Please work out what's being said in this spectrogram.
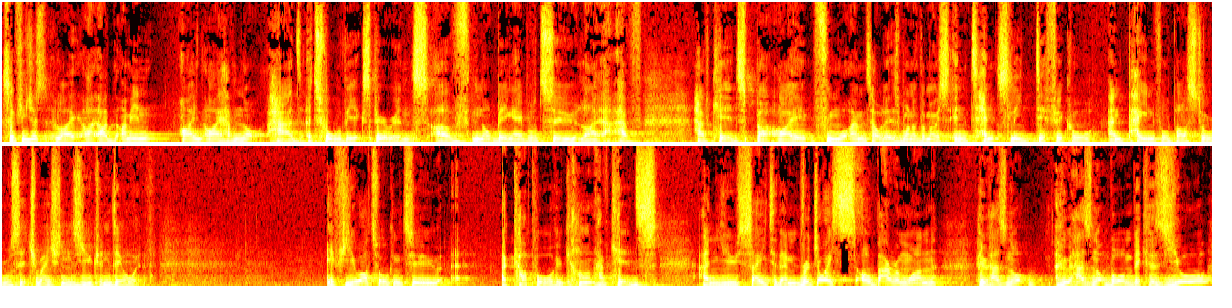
So if you just like, I, I, I mean, I, I, have not had at all the experience of not being able to like have have kids, but I, from what I'm told, it is one of the most intensely difficult and painful pastoral situations you can deal with. if you are talking to a couple who can't have kids and you say to them, Rejoice, O barren one who has not, who has not born, because your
